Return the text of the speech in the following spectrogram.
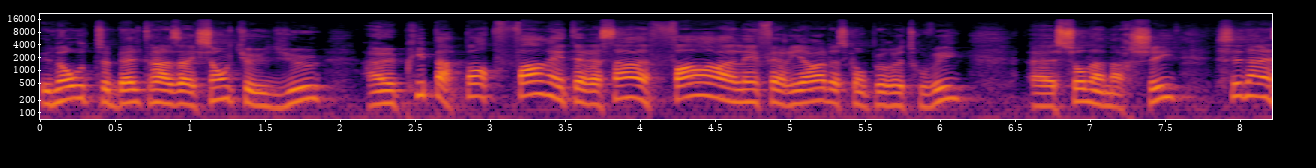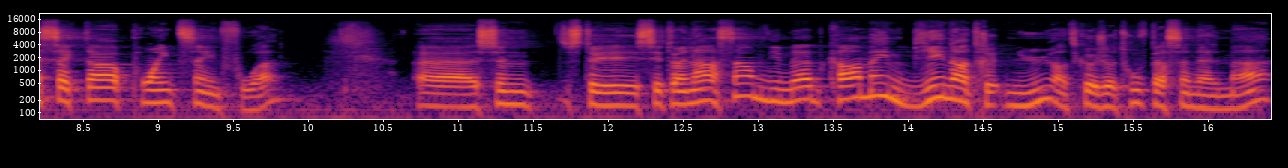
Une autre belle transaction qui a eu lieu à un prix par porte fort intéressant, fort à l'inférieur de ce qu'on peut retrouver euh, sur le marché. C'est dans le secteur Pointe-Sainte-Foy. Euh, c'est un ensemble d'immeubles quand même bien entretenu, en tout cas je trouve personnellement.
